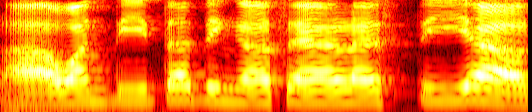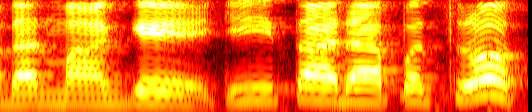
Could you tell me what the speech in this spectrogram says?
Lawan Tita tinggal Celestial dan Mage. Kita dapat slot.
